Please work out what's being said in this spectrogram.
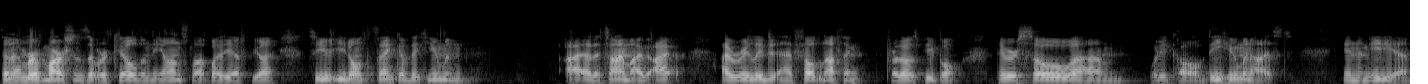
The number of Martians that were killed in the onslaught by the FBI. So you, you don't think of the human. I, at the time, I, I, I really did, have felt nothing for those people. They were so, um, what do you call, dehumanized in the media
